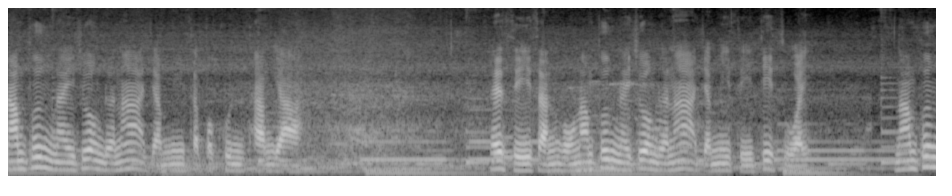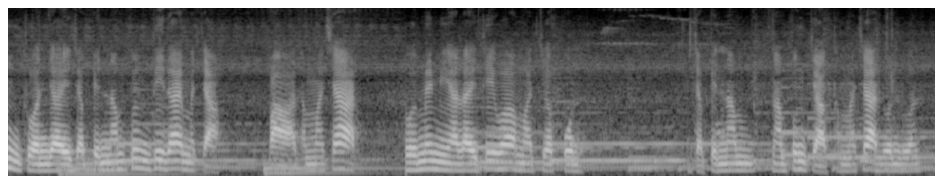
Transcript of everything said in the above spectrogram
น้ำผึ้งในช่วงเดือน 5 จะมีสรรพคุณทางยา และสีสันของน้ำผึ้งในช่วงเดือน 5 จะมีสีที่สวย น้ำผึ้งส่วนใหญ่จะเป็นน้ำผึ้งที่ได้มาจากป่าธรรมชาติ โดยไม่มีอะไรที่ว่ามาเจือปน จะเป็นน้ำน้ำผึ้งจากธรรมชาติล้วนๆ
